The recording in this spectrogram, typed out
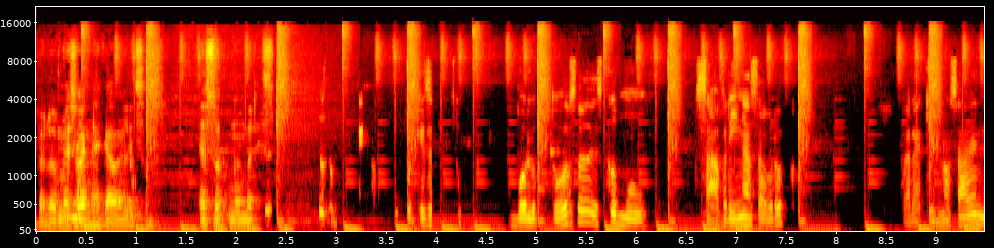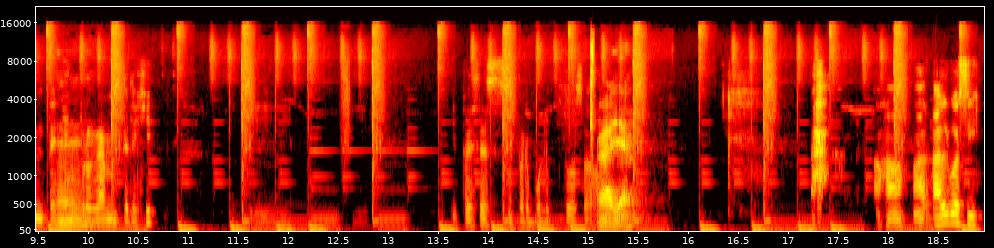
pero me suena cabal esos, esos nombres. Porque es voluptuosa, es como Sabrina Sabroco. Para quien no saben, tenía un Mm. programa en Telehit. Y, y pues es súper voluptuosa. Ah, ya. Ajá, algo así.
